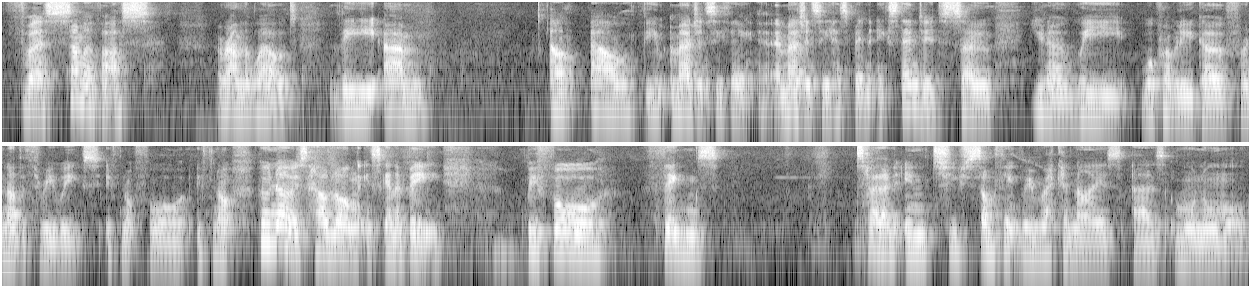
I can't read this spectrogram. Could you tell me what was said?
for some of us around the world the um, our, our the emergency thing emergency has been extended so you know we will probably go for another three weeks if not four if not who knows how long it's going to be before things turn into something we recognize as more normal.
